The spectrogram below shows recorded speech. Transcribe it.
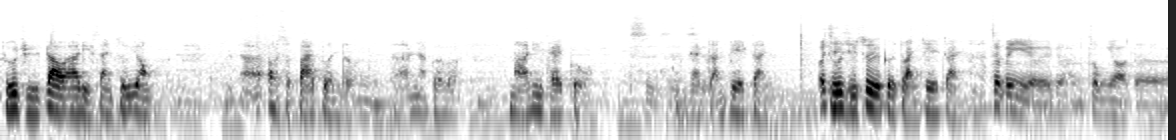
竹崎到阿里山是用啊二十八吨的，啊那个马力才够。是是。在转接站。而且竹崎是一个转接站啊。这边也有一个很重要的呃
